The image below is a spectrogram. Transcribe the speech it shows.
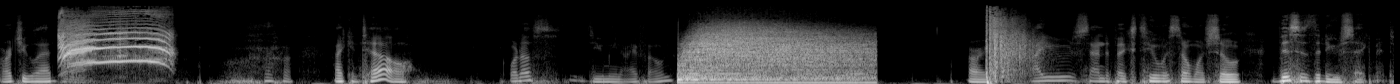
Aren't you glad? I can tell. What else? Do you mean iPhone? All right. I use sound effects too so much, so this is the news segment.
